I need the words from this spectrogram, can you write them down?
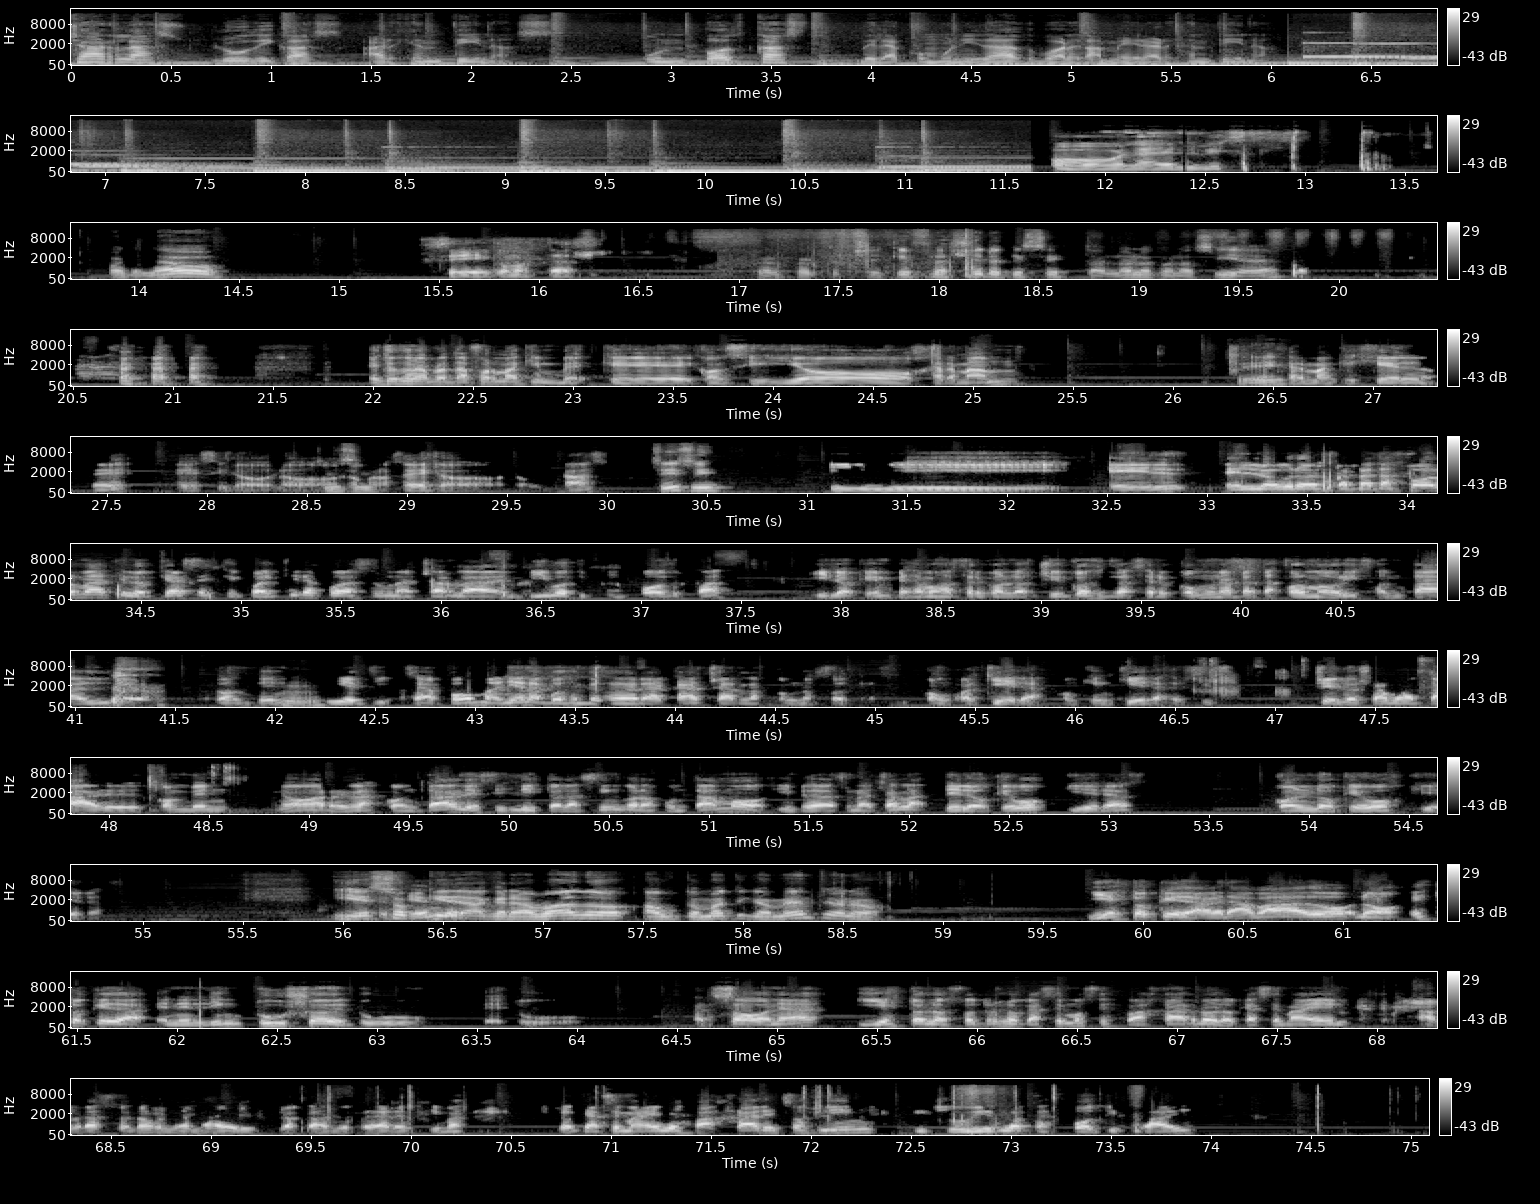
Charlas Lúdicas Argentinas, un podcast de la comunidad Guargamera Argentina. Hola Elvis. Hola Lau. Sí, ¿cómo estás? Perfecto. Che, qué flashero que es esto, no lo conocía, ¿eh? Esto es una plataforma que, consiguió Germán, Sí, Germán Quigiel, no sé eh, si lo, lo, Sí, lo sí. conocés, lo, lo ubicás. sí, sí. Y él, él logró esta plataforma que lo que hace es que cualquiera puede hacer una charla en vivo, tipo un podcast, y lo que empezamos a hacer con los chicos es hacer como una plataforma horizontal, donde, Mm. o sea, vos mañana puedes empezar a hacer acá charlas con nosotros, con cualquiera, con quien quieras, decís, che, lo llamo a tal, conven ¿no? Arreglás con tal, decís, listo, a las 5 nos juntamos y empezás a hacer una charla de lo que vos quieras, con lo que vos quieras. ¿Y eso queda grabado automáticamente o no? Y esto queda grabado, no, esto queda en el link tuyo de tu, de tu persona, y esto nosotros lo que hacemos es bajarlo, lo que hace Mael, abrazo enorme a Mael, lo acaban de operar encima, lo que hace Mael es bajar esos links y subirlos a Spotify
